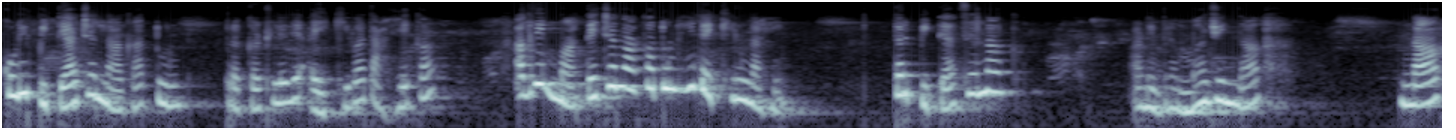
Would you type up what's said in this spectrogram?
कोणी पित्याच्या नाकातून प्रकटलेले ऐकिवात आहे का? अगदी मातेच्या नाकातूनही देखील नाही. तर पित्याचे नाक आणि ब्रह्माजींना नाक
